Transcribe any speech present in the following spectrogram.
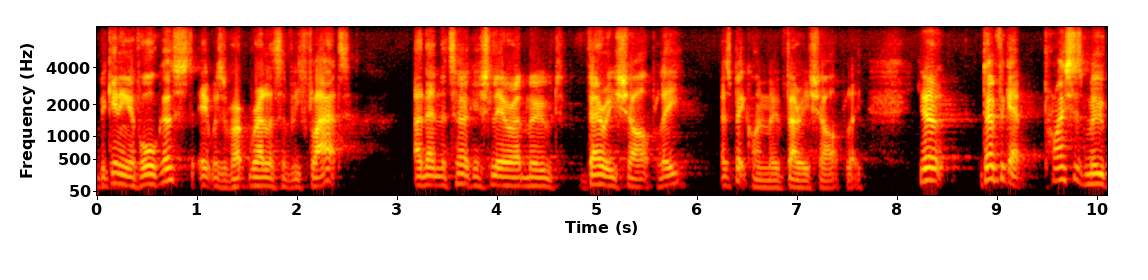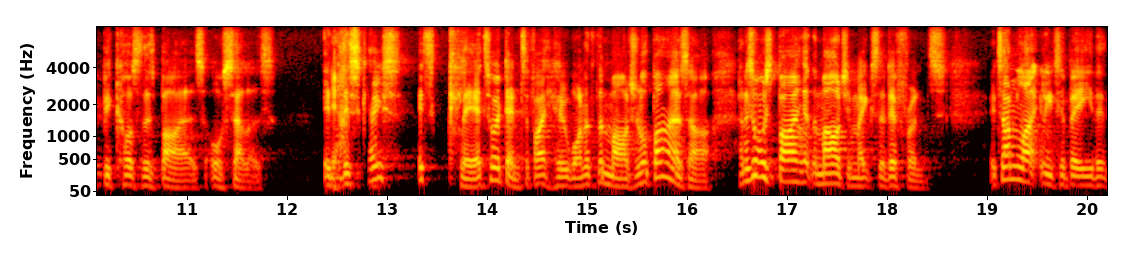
beginning of August, it was relatively flat, and then the Turkish lira moved very sharply as Bitcoin moved very sharply. You know, don't forget, prices move because there's buyers or sellers. In yeah. this case, it's clear to identify who one of the marginal buyers are. And it's always buying at the margin makes the difference. It's unlikely to be the,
